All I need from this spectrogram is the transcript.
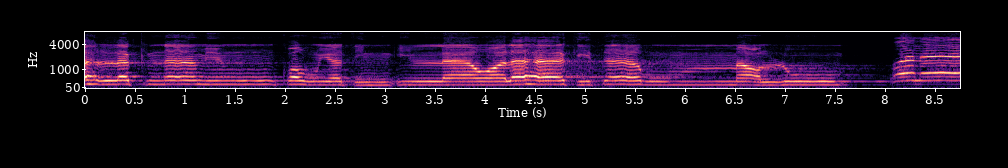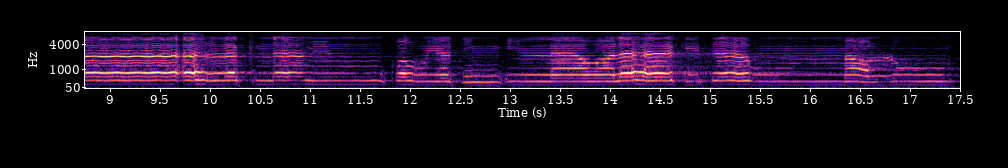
أهلكنا من قرية إلا ولها كتاب معلوم وما أهلكنا من قرية إلا ولها كتاب معلوم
